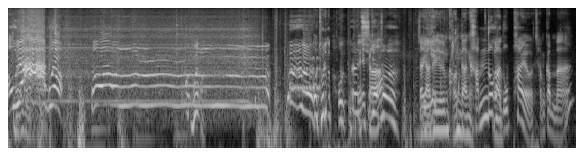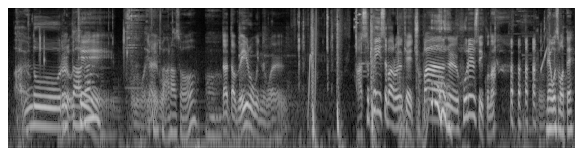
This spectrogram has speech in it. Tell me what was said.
어우야 뭐야 어, 뭐야? 어 저리 가. 어 어, 됐다. 죽여줘 자 우리 아들이 이게 요즘 건강해. 감도가 어. 높아요 잠깐만 감도를 일단은 어떻게 보는 거냐 좀 이거 알아서. 어. 나 나 왜 이러고 있는 거야 아 스페이스 바로 이렇게 죽방을 후릴 수 있구나 내 모습 어때?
